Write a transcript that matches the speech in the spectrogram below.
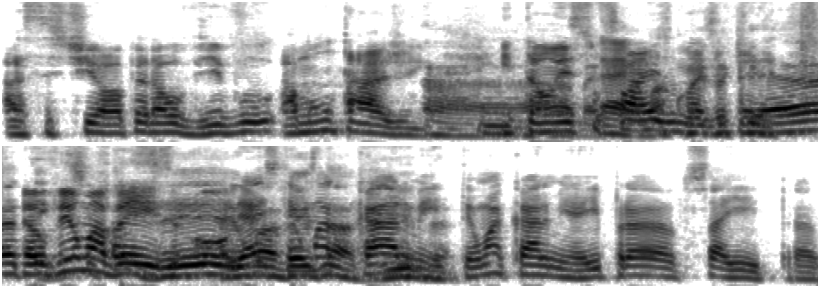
assistir ópera ao vivo, a montagem. Ah, então isso mas faz é uma coisa que é, eu vi uma vez, fazer, Aliás, uma tem vez uma Carmen, vida. tem uma Carmen aí pra sair. Pra,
